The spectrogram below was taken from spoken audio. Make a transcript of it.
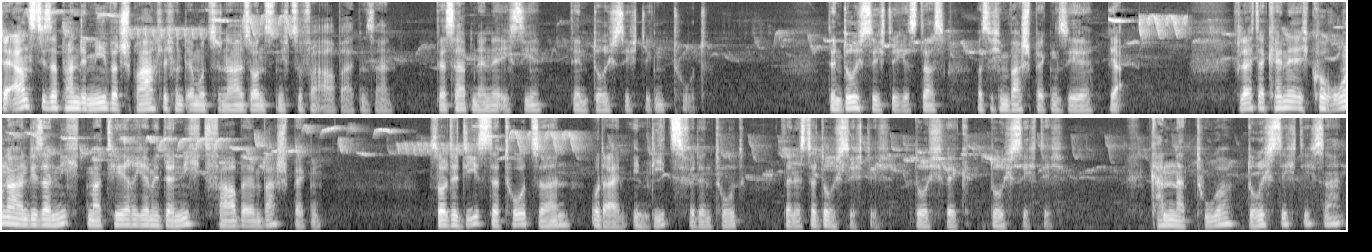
Der Ernst dieser Pandemie wird sprachlich und emotional sonst nicht zu verarbeiten sein. Deshalb nenne ich sie den durchsichtigen Tod. Denn durchsichtig ist das, was ich im Waschbecken sehe. Ja. Vielleicht erkenne ich Corona in dieser Nichtmaterie mit der Nichtfarbe im Waschbecken. Sollte dies der Tod sein oder ein Indiz für den Tod, dann ist er durchsichtig, durchweg durchsichtig. Kann Natur durchsichtig sein?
